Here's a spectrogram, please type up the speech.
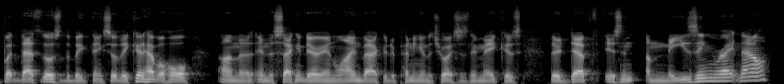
but that's those are the big things. So they could have a hole on the in the secondary and linebacker depending on the choices they make because their depth isn't amazing right now.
